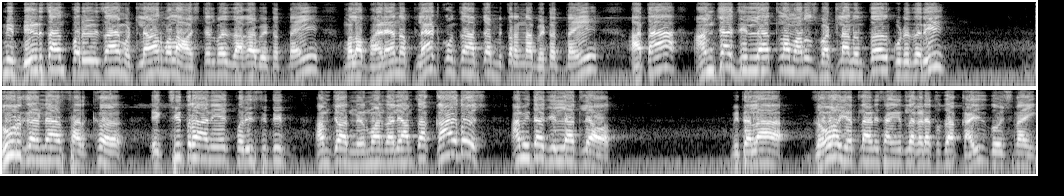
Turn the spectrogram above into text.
मी बीडचा आणि परळीचा आहे म्हटल्यावर मला हॉस्टेलमध्ये जागा भेटत नाही. मला भाड्यानं फ्लॅट कोणता आमच्या मित्रांना भेटत नाही. आता आमच्या जिल्ह्यातला माणूस म्हटल्यानंतर कुठेतरी दूर करण्यासारखं एक चित्र आणि एक परिस्थिती आमच्यावर निर्माण झाली. आमचा काय दोष? आम्ही त्या जिल्ह्यातले आहोत. मी त्याला जवळ घेतला आणि सांगितलं गड्या तुझा काहीच दोष नाही.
